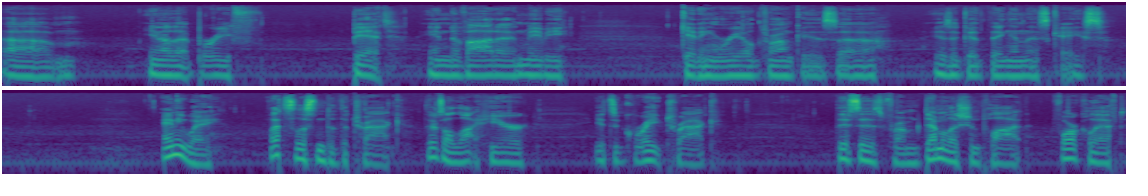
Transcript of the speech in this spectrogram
um, you know, that brief bit in Nevada, and maybe getting real drunk is uh, is a good thing in this case. Anyway, let's listen to the track. There's a lot here. It's a great track. This is from Demolition Plot, Forklift,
